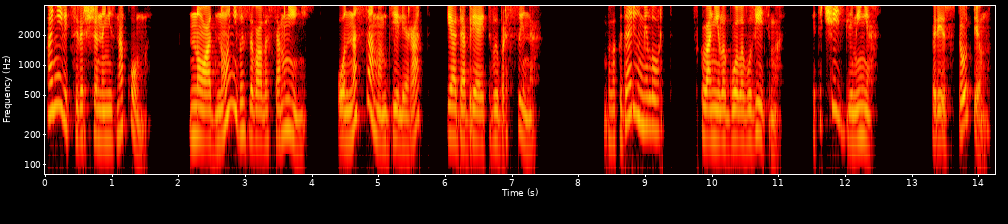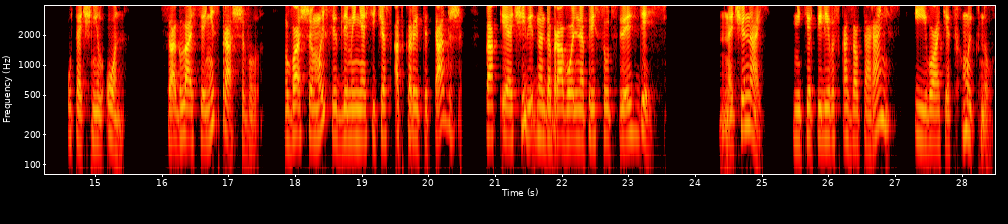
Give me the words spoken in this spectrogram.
Они ведь совершенно не знакомы. Но одно не вызывало сомнений. Он на самом деле рад и одобряет выбор сына. «Благодарю, милорд», — склонила голову ведьма. «Это честь для меня». «Приступим», — уточнил он. «Согласия не спрашиваю. Ваши мысли для меня сейчас открыты так же, как и, очевидно, добровольное присутствие здесь». «Начинай», — нетерпеливо сказал Таранис, и его отец хмыкнул.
